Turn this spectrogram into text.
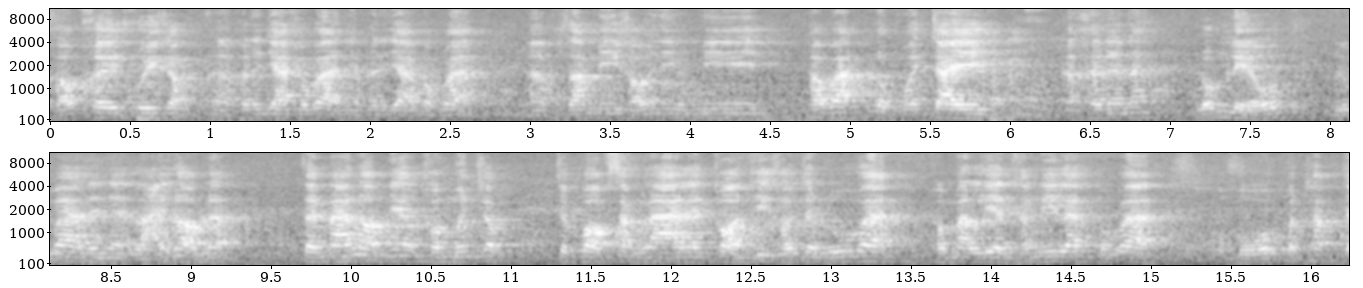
เขาเคยคุยกับภรรยาเขาว่าเนี่ยภรรยาบอกว่าสามีเขานี่มีภาวะโรคหัวใจอะไรนะนะล้มเหลวหรือว่าอะไรเนี่ยหลายรอบแล้ว แต่มารอบเนี้ยเขาเหมือนกับ จะบอกสั่งลาอะไรก่อนที่เขาจะรู้ว่าเขามาเรียนครั้งนี้แล้วบอกว่าโอ้โหประทับใจ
